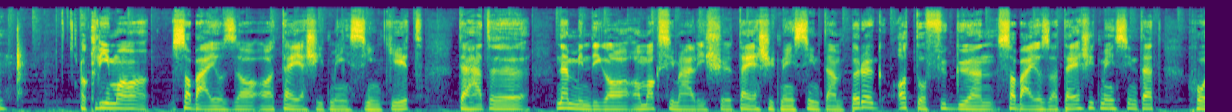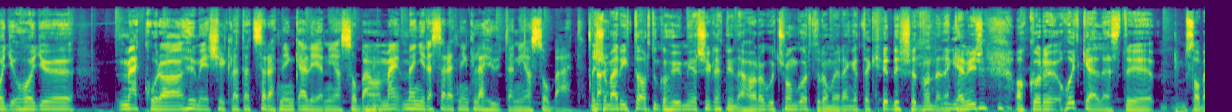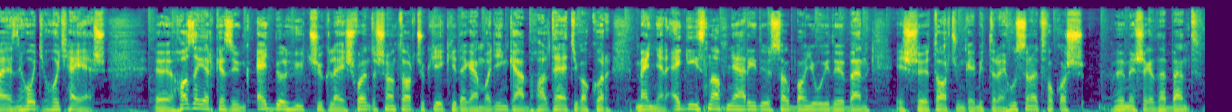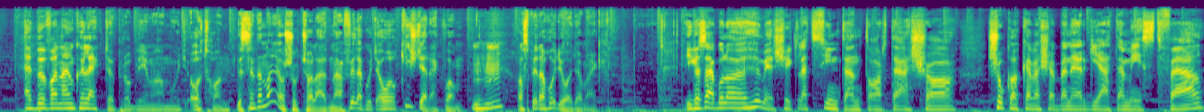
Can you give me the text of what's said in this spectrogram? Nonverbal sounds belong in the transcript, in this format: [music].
a klíma szabályozza a teljesítmény szintjét, tehát nem mindig a, a maximális teljesítmény szinten pörög, attól függően szabályozza a teljesítmény szintet, hogy, hogy mekkora hőmérsékletet szeretnénk elérni a szobában, me- mennyire szeretnénk lehűteni a szobát. És ha már itt tartunk a hőmérsékletnél, ne haragudj, Csongor, tudom, hogy rengeteg kérdésed van, de nekem is, akkor hogy kell ezt szabályozni, hogy, hogy helyes? Hazaérkezünk, egyből hűtsük le, és folyamatosan tartsuk jéghidegen, vagy inkább, ha tehetjük, akkor menjen egész nap nyári időszakban, jó időben, és tartsunk egy mit tudom, én, 25 fokos hőmérsékletet bent. Ebből van nálunk a legtöbb probléma amúgy otthon. De szerintem nagyon sok családnál, főleg, hogy ahol kisgyerek van, uh-huh. az például hogy oldja meg? Igazából a hőmérséklet szinten tartása sokkal kevesebb energiát emészt fel,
